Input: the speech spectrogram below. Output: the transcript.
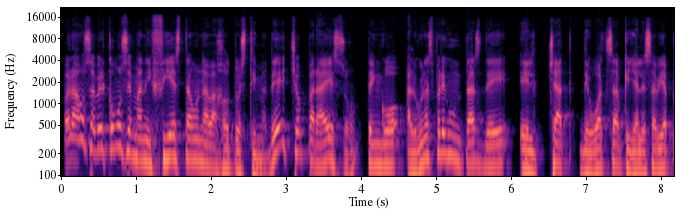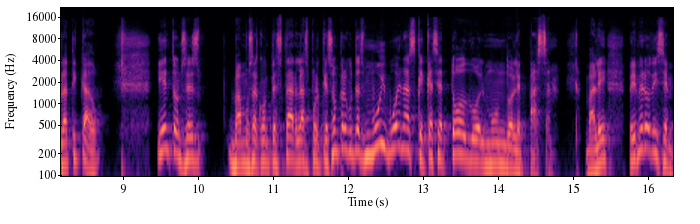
Ahora vamos a ver cómo se manifiesta una baja autoestima. De hecho, para eso tengo algunas preguntas de el chat de WhatsApp que ya les había platicado. Y entonces vamos a contestarlas porque son preguntas muy buenas que casi a todo el mundo le pasan. ¿Vale? Primero dicen,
